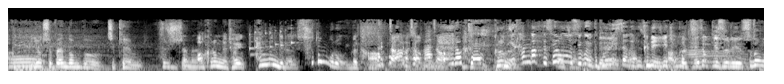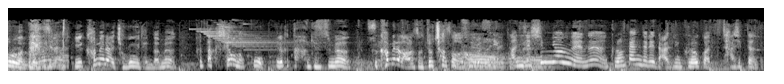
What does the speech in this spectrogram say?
민혁 씨 팬덤도 직캠 해주시잖아요. 아, 그럼요. 저희 팬분들은 수동으로 이걸 다 그쵸, 그쵸, 그쵸. 이렇게 그럼요. 이 삼각대 세워놓으시고 이렇게 네. 돌리시잖아요. 그죠? 근데 이게 아, 정말 그 제작 기술이 수동으로 간다고? 이 카메라에 적용이 된다면 그딱 세워놓고 이렇게 딱 있으면 그 카메라가 알아서 쫓아서 아니 이제 10년 후에는 그런 팬들이 나중에 그럴 것 같아 자식들한테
